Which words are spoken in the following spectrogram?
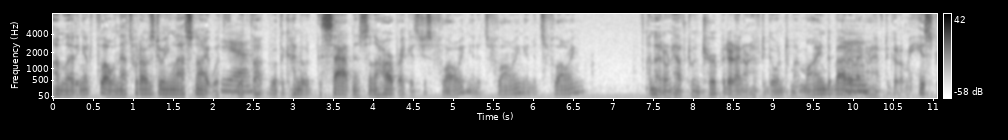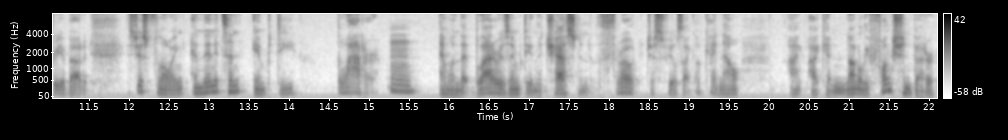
I'm letting it flow, and that's what I was doing last night with Yeah. with, the, with the kind of the sadness and the heartbreak. It's just flowing, and it's flowing, and it's flowing, and I don't have to interpret it. I don't have to go into my mind about it. I mm. don't have to go to my history about it. It's just flowing, and then it's an empty bladder. Mm. And when that bladder is empty in the chest and in the throat, it just feels like okay, now I, I can not only function better,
